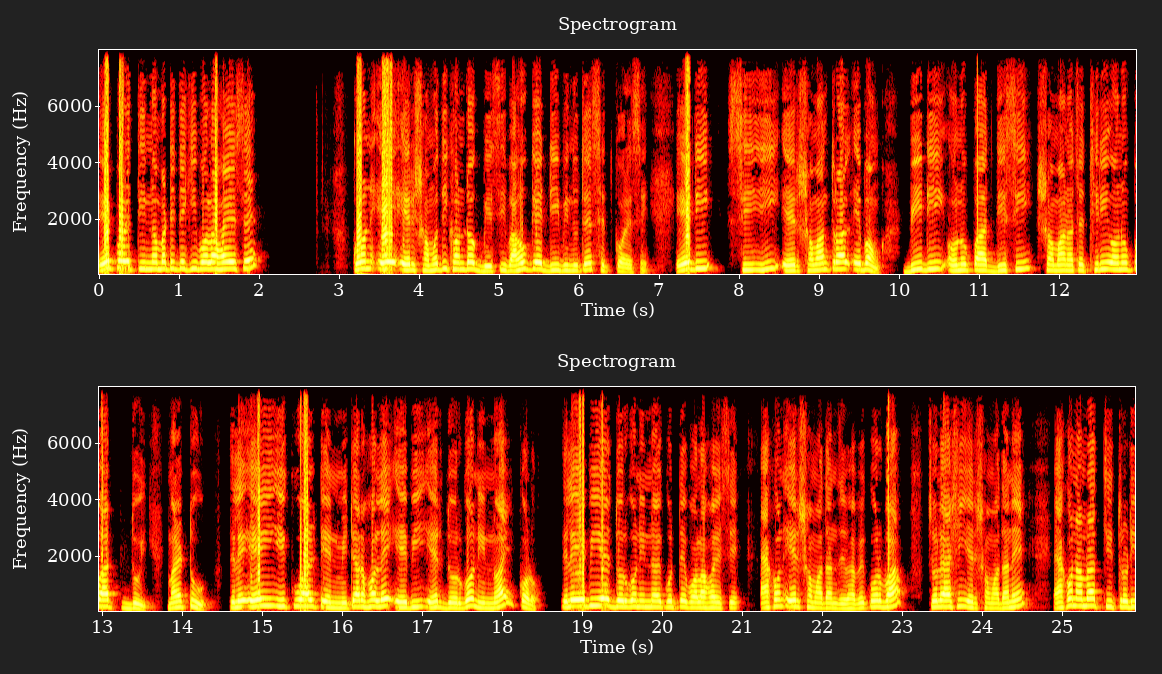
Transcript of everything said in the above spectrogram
এরপরে তিন নম্বরটিতে কি বলা হয়েছে? কোন এ এর সমদ্বিখণ্ডক বিসি বাহুকে ডি বিন্দুতে ছেদ করেছে? এডি সিই এর সমান্তরাল এবং বিডি অনুপাত ডিসি সমান হচ্ছে থ্রি অনুপাত দুই মানে টু তাহলে এই ইকুয়াল টেন মিটার হলে এবি এর দৈর্ঘ্য নির্ণয় করো। তাহলে এবি এর দৈর্ঘ্য নির্ণয় করতে বলা হয়েছে। এখন এর সমাধান যেভাবে করবা, চলে আসি এর সমাধানে। এখন আমরা চিত্রটি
